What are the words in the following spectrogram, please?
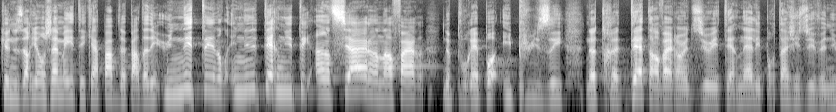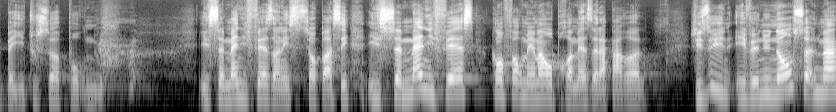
que nous n'aurions jamais été capables de pardonner. Une éternité entière en enfer ne pourrait pas épuiser notre dette envers un Dieu éternel, et pourtant Jésus est venu payer tout ça pour nous. Il se manifeste dans l'institution passée, il se manifeste conformément aux promesses de la parole. Jésus est venu non seulement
